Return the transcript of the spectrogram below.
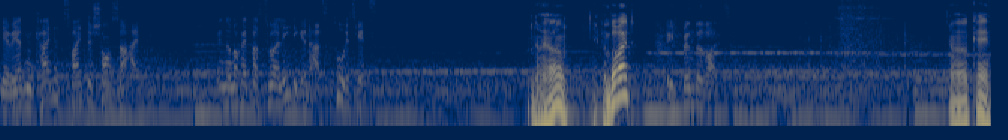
Wir werden keine zweite Chance erhalten. Wenn du noch etwas zu erledigen hast, tu es jetzt. Naja, ich bin bereit. Ich bin bereit. Okay.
